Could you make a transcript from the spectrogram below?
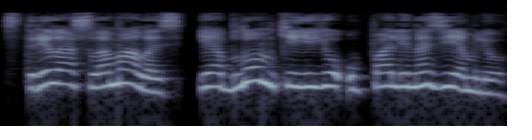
Стрела сломалась, и обломки ее упали на землю.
